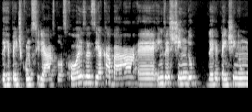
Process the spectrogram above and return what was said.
de repente, conciliar as duas coisas e acabar é, investindo, de repente, em um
